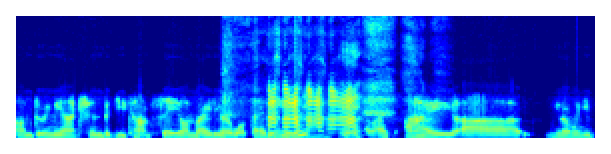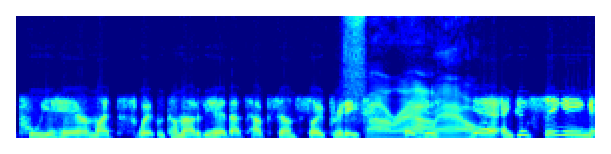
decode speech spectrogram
I'm doing the action, but you can't see on radio what that is. like I, uh, you know, when you pull your hair and like sweat would come out of your hair. That's how it sounds so pretty. Far out. just- Wow. Yeah, and because singing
